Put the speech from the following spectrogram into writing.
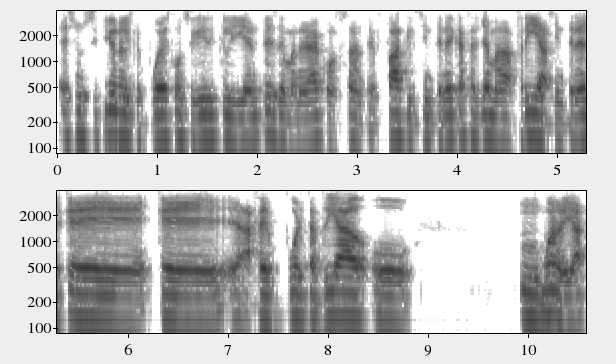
es un sitio en el que puedes conseguir clientes de manera constante, fácil, sin tener que hacer llamada fría, sin tener que, que hacer puerta fría o, mm, bueno, ya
